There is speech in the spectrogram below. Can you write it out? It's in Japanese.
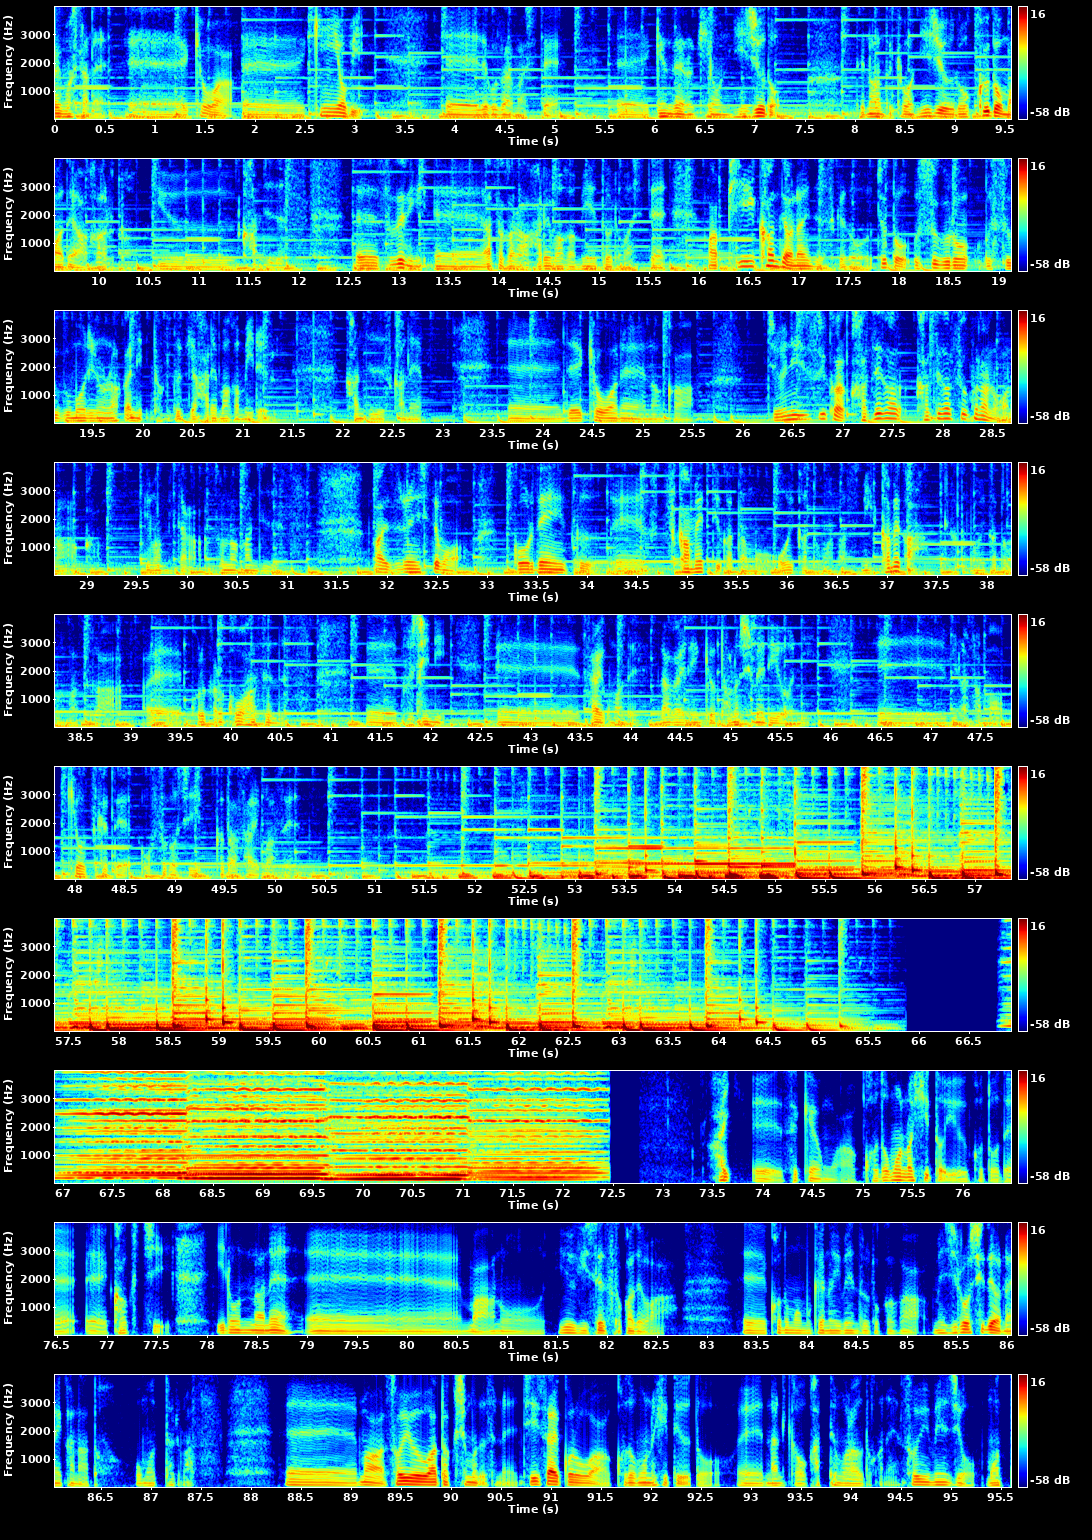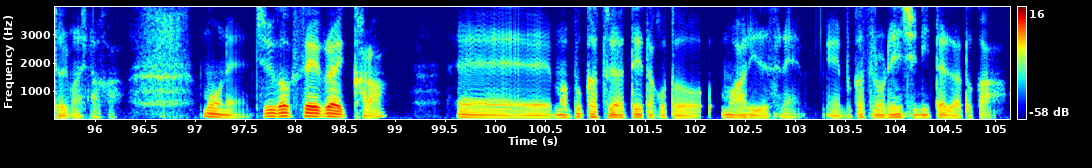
が3つになりましたね、えー今日は、えー金曜日、えーでございまして、えー現在の気温20度。でなんと今日は26度まで上がるという感じです。えーすで、に、えー朝から晴れ間が見えておりまして、まあ、ピーカンではないんですけどちょっと薄黒薄曇りの中に時々晴れ間が見れる感じですかね。えーで今日はねなんか12時過ぎから風が風がすごくなるのかななんか。今見たらそんな感じです。まあいずれにしてもゴールデンウィーク、え2日目っていう方も多いかと思います。3日目か。って方も多いかと思いますが、えーこれから後半戦です、えー無事に、え最後まで長い連休を楽しめるように、え皆さんも気をつけてお過ごしくださいませ。世間は子供の日ということで、えー各地いろんなね、えーまああの遊戯施設とかでは、えー子供向けのイベントとかが目白押しではないかなと思っております。えーまあそういう私もですね、小さい頃は子供の日というと、えー何かを買ってもらうとかね、そういうイメージを持っておりましたが、もうね、中学生ぐらいから、えーまあ、部活をやっていたこともありですね、えー部活の練習に行ったりだとか、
